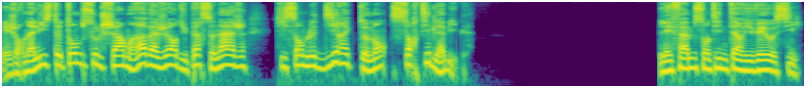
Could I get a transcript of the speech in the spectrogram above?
Les journalistes tombent sous le charme ravageur du personnage qui semble directement sorti de la Bible. Les femmes sont interviewées aussi.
